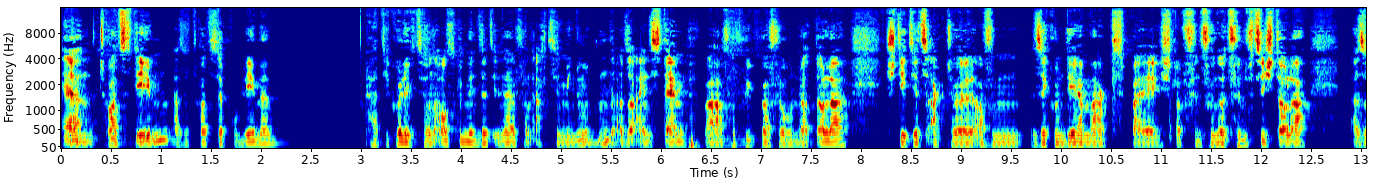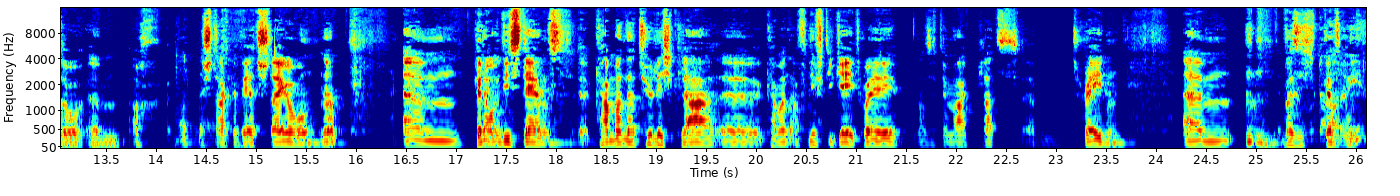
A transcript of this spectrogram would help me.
Ja. Ähm, trotzdem, also trotz der Probleme, hat die Kollektion ausgemintet innerhalb von 18 Minuten. Also ein Stamp war verfügbar für 100 Dollar, steht jetzt aktuell auf dem Sekundärmarkt bei, ich glaube, 550 Dollar. Also ähm, auch eine starke Wertsteigerung. Ne? Ähm, genau, und die Stamps äh, kann man natürlich, klar, äh, kann man auf Nifty Gateway, also dem Marktplatz, ähm, traden. Ähm, was ich ganz gut,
